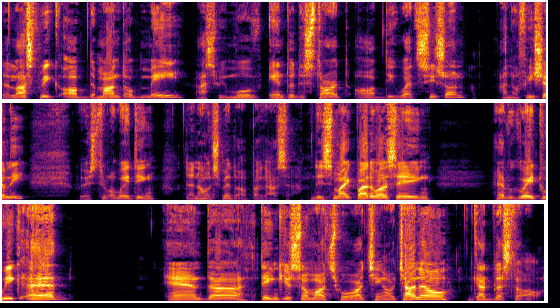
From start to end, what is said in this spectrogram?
the last week of the month of May as we move into the start of the wet season unofficially. We're still awaiting the announcement of Pag-asa. This is Mike Padua saying, have a great week ahead. And uh, thank you so much for watching our channel. God bless to all.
